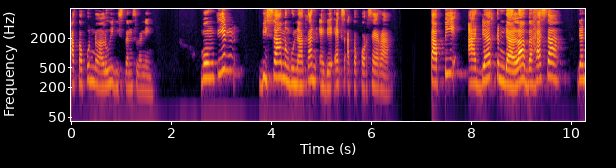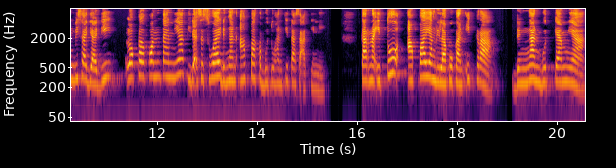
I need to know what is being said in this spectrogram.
ataupun melalui distance learning. Mungkin bisa menggunakan edX atau Coursera. Tapi ada kendala bahasa dan bisa jadi lokal kontennya tidak sesuai dengan apa kebutuhan kita saat ini. Karena itu apa yang dilakukan Ikra dengan bootcampnya,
